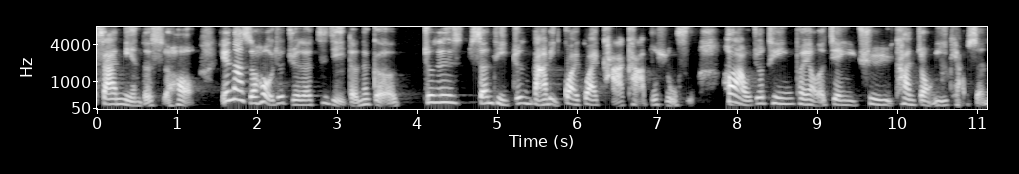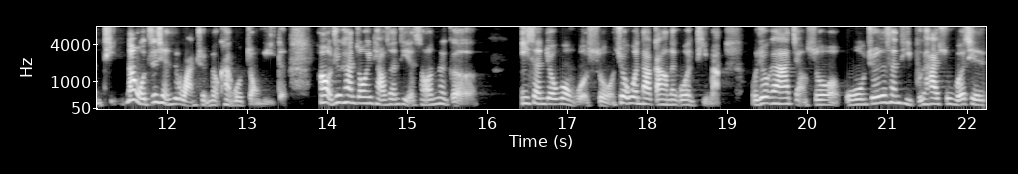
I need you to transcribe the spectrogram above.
三年的时候，因为那时候我就觉得自己的那个。就是身体就是哪里怪怪卡卡不舒服，后来我就听朋友的建议去看中医调身体。那我之前是完全没有看过中医的，然后我去看中医调身体的时候，那个。医生就问我说，就问到刚刚那个问题嘛，我就跟他讲说，我觉得身体不太舒服，而且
